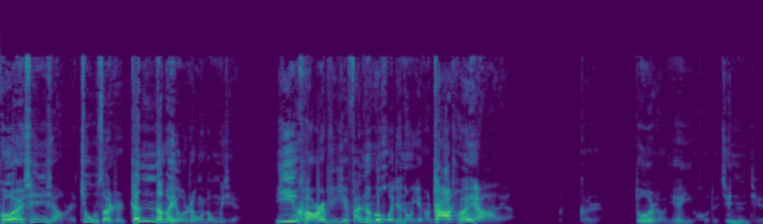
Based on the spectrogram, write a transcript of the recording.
我心想着，就算是真他妈有这种东西，一颗 RPG 反坦克火箭筒也能炸穿丫的呀！可是多少年以后的今天，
